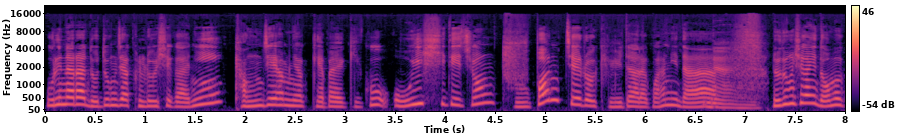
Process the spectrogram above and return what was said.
우리나라 노동자 근로시간이 경제협력개발기구 OECD 중 두 번째로 길다라고 합니다. 네. 노동시간이 너무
